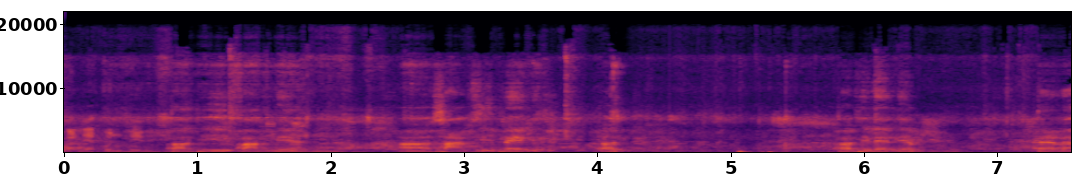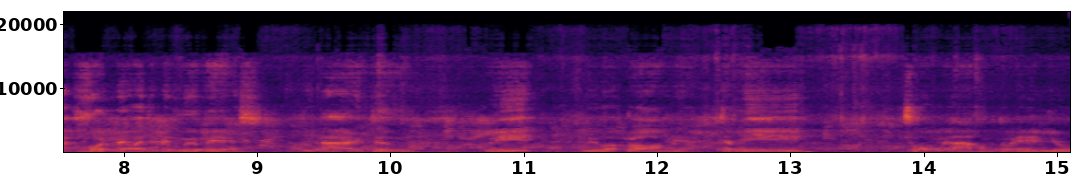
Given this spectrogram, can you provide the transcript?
ขอเรียกคุณพิมตอนที่ฟังเนี่ยสามสี่เพลงตอนตอนที่เล่นเนี่ย แต่ละคนไม่ว่าจะเป็นมือเบสกีตาร์ริทึมลีดหรือว่ากลองเนี่ย จะมีช่วงเวลาของตัวเองอยู่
